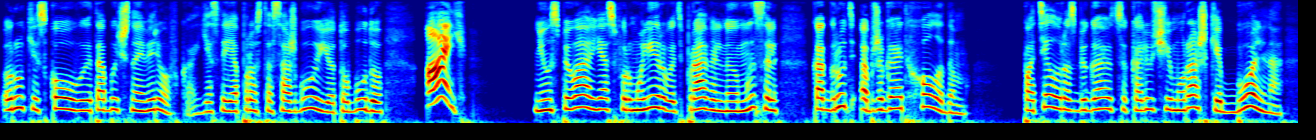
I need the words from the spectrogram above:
Руки сковывает обычная веревка. Если я просто сожгу ее, то буду... Ай! Не успеваю я сформулировать правильную мысль, как грудь обжигает холодом. По телу разбегаются колючие мурашки, больно —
